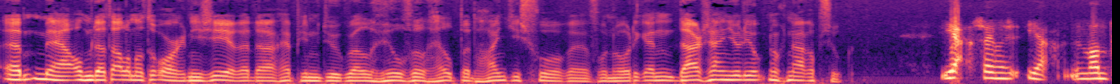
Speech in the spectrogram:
Maar ja, om dat allemaal te organiseren, daar heb je natuurlijk wel heel veel helpende handjes voor, eh, voor nodig. En daar zijn jullie ook nog naar op zoek. Ja, zijn we, ja want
